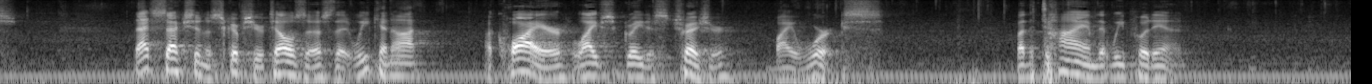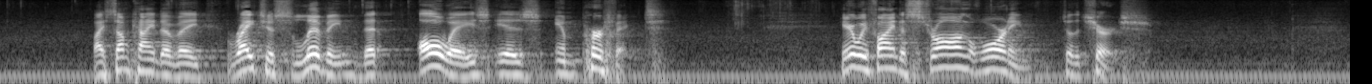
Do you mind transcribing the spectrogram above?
That section of Scripture tells us that we cannot acquire life's greatest treasure by works, by the time that we put in, by some kind of a righteous living that always is imperfect. Here we find a strong warning to the church.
